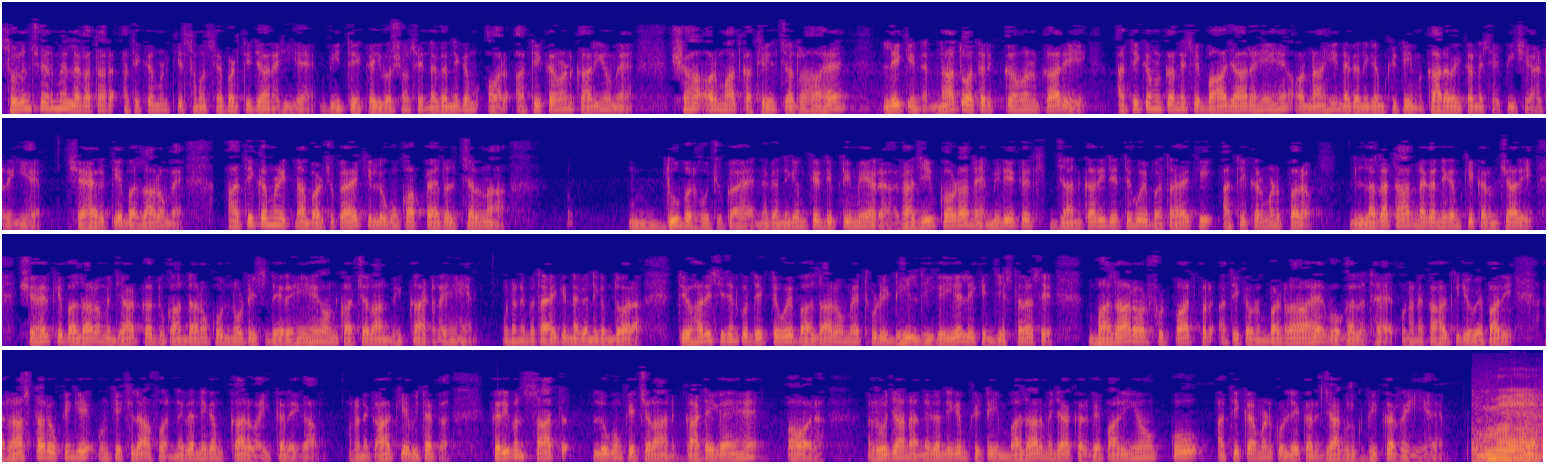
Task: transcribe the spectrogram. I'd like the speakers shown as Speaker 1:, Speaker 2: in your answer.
Speaker 1: सोलन शहर में लगातार अतिक्रमण की समस्या बढ़ती जा रही है। बीते कई वर्षों से नगर निगम और अतिक्रमणकारियों में शाह और मात का खेल चल रहा है, लेकिन न तो अतिक्रमणकारी अतिक्रमण करने से बाज आ रहे हैं और न ही नगर निगम की टीम कार्रवाई करने से पीछे हट रही है। शहर के बाजारों में अतिक्रमण इतना बढ़ चुका है कि लोगों का पैदल चलना दूबर हो चुका है। नगर निगम के डिप्टी मेयर राजीव कौड़ा ने मीडिया को जानकारी देते हुए बताया कि अतिक्रमण पर लगातार नगर निगम के कर्मचारी शहर के बाजारों में जाकर दुकानदारों को नोटिस दे रहे हैं और उनका चालान भी काट रहे हैं। उन्होंने बताया कि नगर निगम द्वारा त्योहारी सीज़न को देखते हुए बाजारों में थोड़ी ढील दी गई है, लेकिन जिस तरह से बाज़ार और फुटपाथ पर अतिक्रमण बढ़ रहा है, वो गलत है। उन्होंने कहा कि जो व्यापारी रास्ता रोकेंगे, उनके खिलाफ नगर निगम कार्रवाई करेगा। उन्होंने कहा कि अभी तक करीबन सात लोगों के चलान काटे गए हैं और रोज़ाना नगर निगम की टीम बाज़ार में जाकर व्यापारियों को अतिक्रमण को लेकर जागरूक भी कर रही है।
Speaker 2: मैं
